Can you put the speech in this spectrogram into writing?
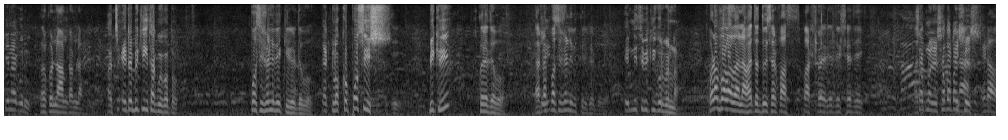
কেনা গরু? কোনো নাম টাম রাখি আচ্ছা এটা বিক্রি থাকবে কত? পঁচিশ হলে বিক্রি করে দেবো। এক লক্ষ পঁচিশ। বিক্রি? করে দেবো। এক লাখ পঁচিশ হলে বিক্রি করে দেবো। এর নিচে বিক্রি করবেন না? ওটা বলা যায় না হয়তো দুই চার পাঁচ পাঁচশো এদিক সেদিক। আচ্ছা আপনার এই সাদাটাই শেষ? এটাও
